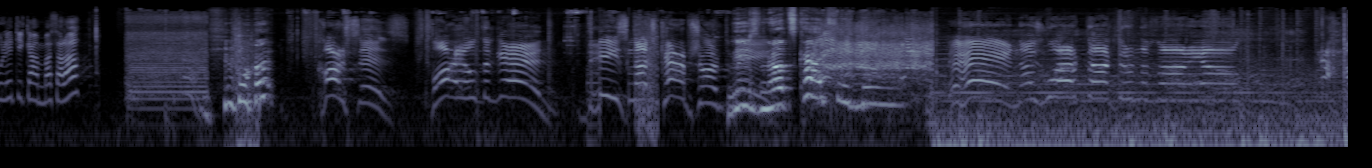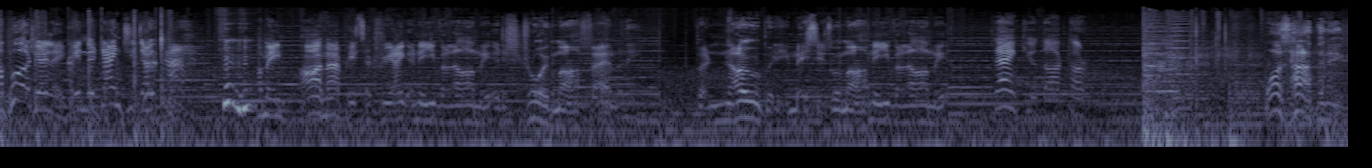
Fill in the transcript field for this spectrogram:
Politika masalah? what? Curses! Foiled again! These nuts captured me! These nuts captured me. Hey, nice work, Dr. Nefario! I put a jelly in the antidote. Eh? I mean, I'm happy to create an evil army to destroy my family. But nobody messes with my evil army. Thank you, Doctor. What's happening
